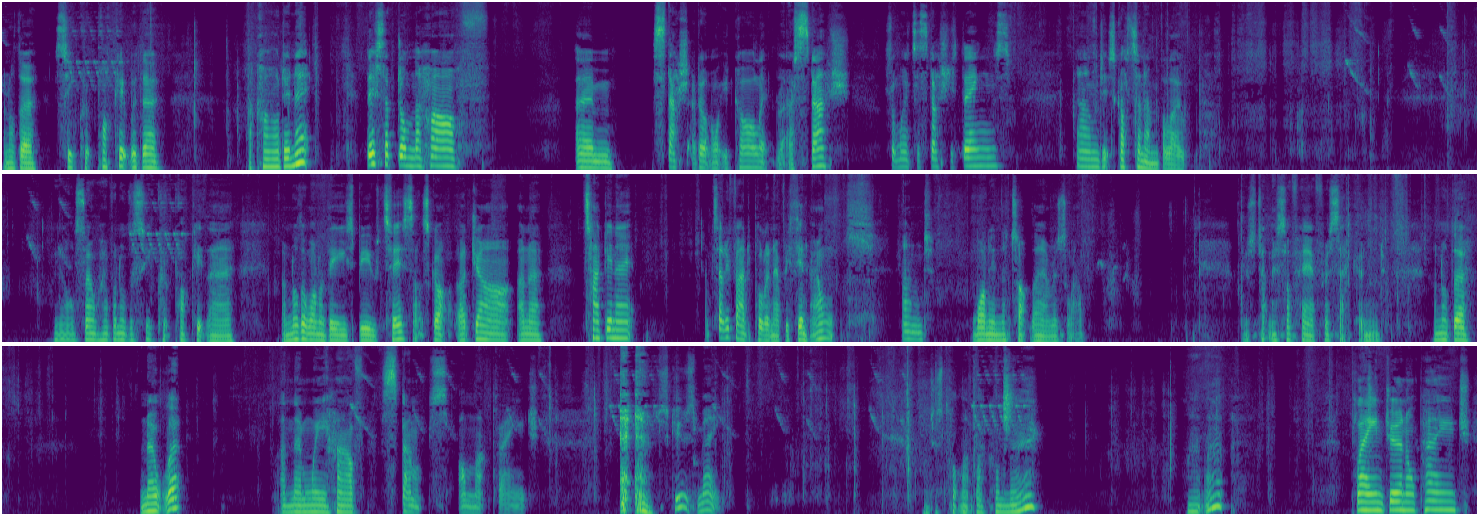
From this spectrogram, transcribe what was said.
Another secret pocket with a, a card in it. This I've done the half um, stash, I don't know what you'd call it, a stash, somewhere to stash your things. And it's got an envelope. We also have another secret pocket there. Another one of these beauties. That's got a jar and a tag in it. I'm terrified of pulling everything out. And one in the top there as well. Just take this off here for a second. Another notelet. And then we have stamps on that page. Excuse me. I'll just put that back on there. Like that. Plain journal page.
